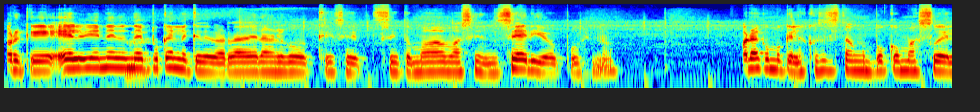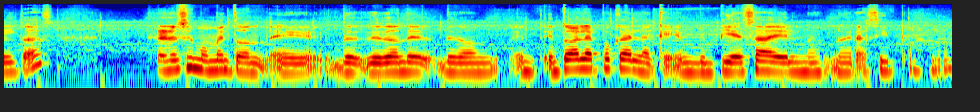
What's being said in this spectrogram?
Porque él viene de una época en la que de verdad era algo que se, se tomaba más en serio, pues, ¿no? Ahora como que las cosas están un poco más sueltas. Pero en ese momento, eh, de, donde, de donde en, toda la época en la que empieza, él no, no era así, pues, ¿no?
